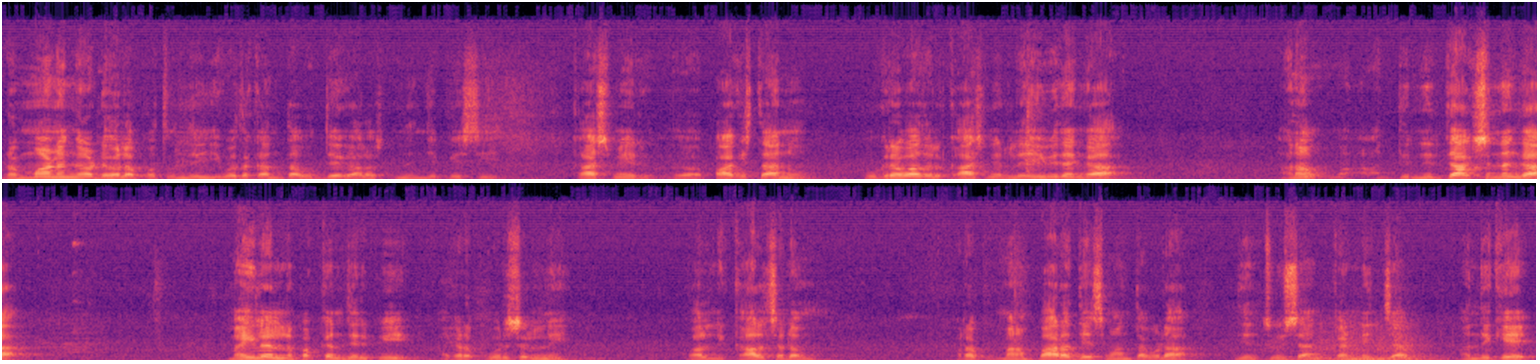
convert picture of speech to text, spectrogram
బ్రహ్మాండంగా డెవలప్ అవుతుంది యువతకంతా ఉద్యోగాలు వస్తుందని చెప్పేసి కాశ్మీర్ పాకిస్తాను ఉగ్రవాదులు కాశ్మీర్లో ఏ విధంగా అన నిర్దాక్షిణ్యంగా మహిళలను పక్కన జరిపి అక్కడ పురుషుల్ని వాళ్ళని కాల్చడం. ప్ర- మన భారతదేశం అంతా కూడా దీన్ని చూశాం ఖండించాం. అందుకే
